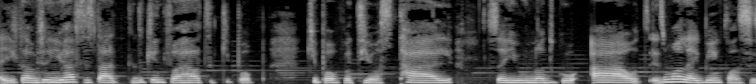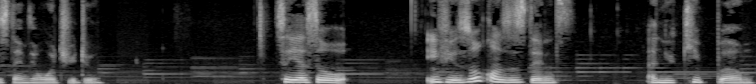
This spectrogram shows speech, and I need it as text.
you can so you have to start looking for how to keep up keep up with your style so you will not go out. It's more like being consistent in what you do. So yeah, so if you're so consistent and you keep um,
